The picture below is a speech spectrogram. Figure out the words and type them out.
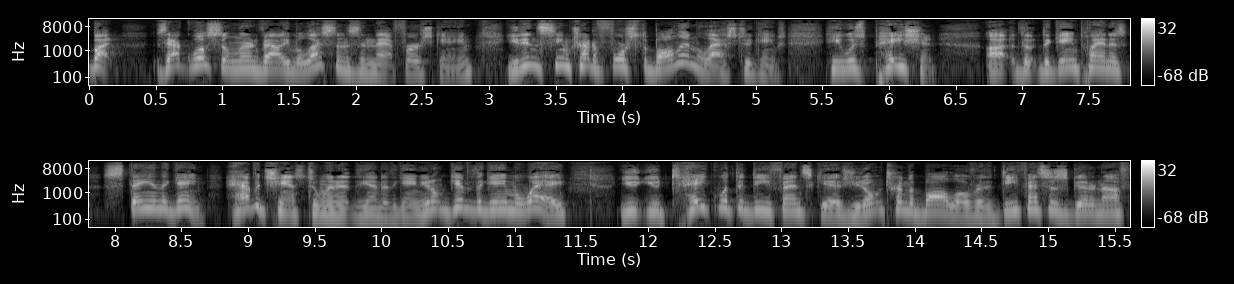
But Zach Wilson learned valuable lessons in that first game. You didn't see him try to force the ball in the last two games. He was patient. Uh, the, the game plan is stay in the game, have a chance to win at the end of the game. You don't give the game away. You you take what the defense gives. You don't turn the ball over. The defense is good enough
